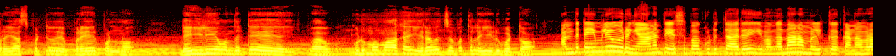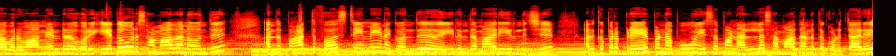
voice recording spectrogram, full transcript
பிரயாசப்பட்டு ப்ரேயர் பண்ணோம். டெய்லியும் வந்துட்டு குடும்பமாக இரவு ஜெபத்தில் ஈடுபட்டோம். அந்த டைம்லேயே ஒரு ஞானத்தை எசப்பா கொடுத்தாரு. இவங்க தான் நம்மளுக்கு கணவராக வருவாங்கன்ற ஒரு ஏதோ ஒரு சமாதானம் வந்து அந்த பார்த்து ஃபர்ஸ்ட் டைமே எனக்கு வந்து இருந்த மாதிரி இருந்துச்சு. அதுக்கப்புறம் ப்ரேயர் பண்ணப்போவும் ஏசப்பா நல்ல சமாதானத்தை கொடுத்தாரு.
